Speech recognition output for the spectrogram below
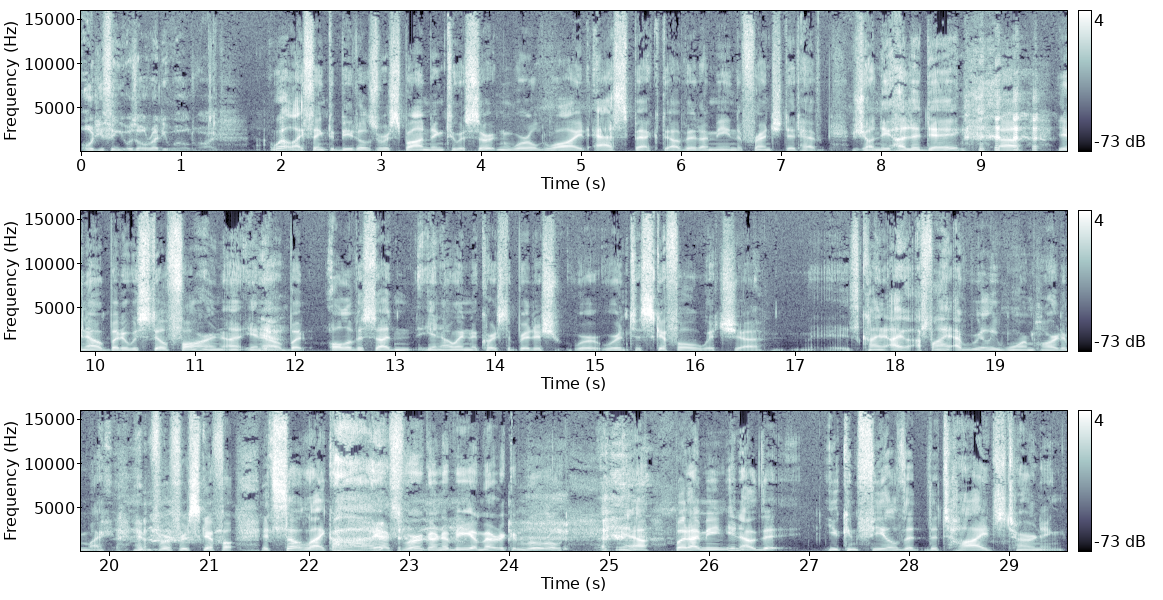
or do you think it was already worldwide? Well, I think the Beatles were responding to a certain worldwide aspect of it. I mean, the French did have Johnny Hallyday, uh, you know, but it was still foreign, uh, you know. Yeah. But all of a sudden, you know, and of course the British were, were into skiffle, which uh, is kind of I, I find a really warm heart in my for for skiffle. It's so like, ah, yes, we're going to be American rural, you know. But I mean, you know, the you can feel the the tides turning.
